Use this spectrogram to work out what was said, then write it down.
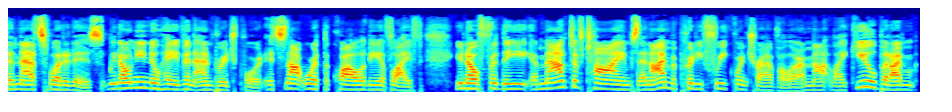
then that's what it is. We don't need New Haven and Bridgeport. It's not worth the quality of life. You know, for the amount of times and I'm a pretty frequent traveler. I'm not like you, but I'm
